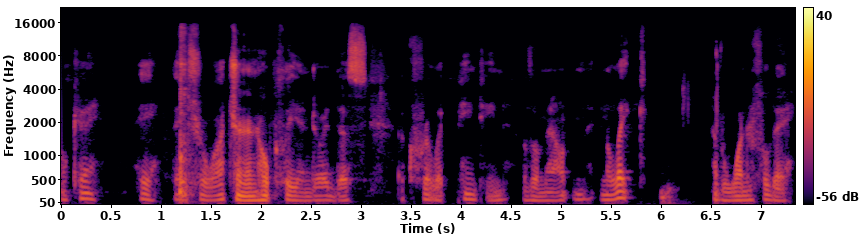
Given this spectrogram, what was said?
Okay. Hey, thanks for watching and hopefully you enjoyed this acrylic painting of a mountain and a lake. Have a wonderful day.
